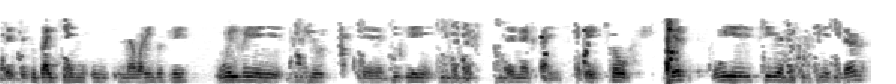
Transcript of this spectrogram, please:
the supply chain in our industry will be reviewed uh, deeply in the next time. Okay. Yes, we see an opportunity there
